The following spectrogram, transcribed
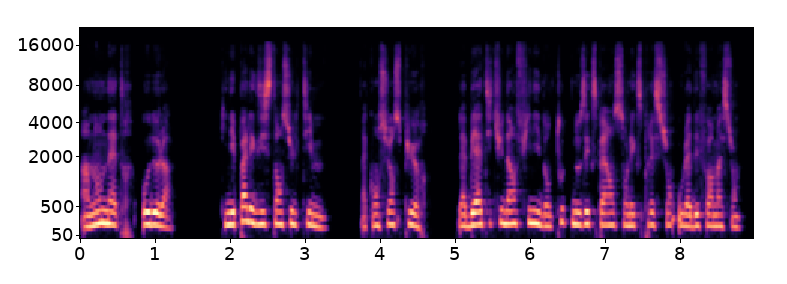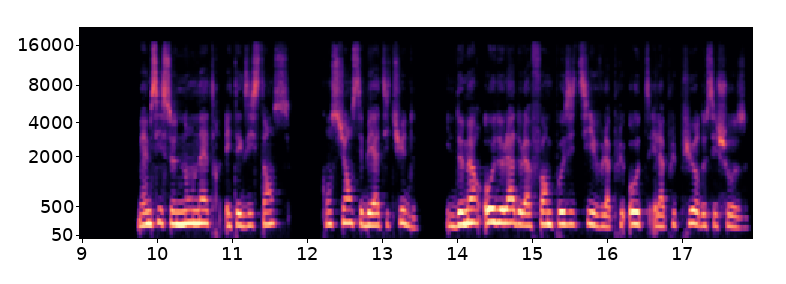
un non-être au-delà, qui n'est pas l'existence ultime, la conscience pure, la béatitude infinie dont toutes nos expériences sont l'expression ou la déformation. Même si ce non-être est existence, conscience et béatitude, il demeure au-delà de la forme positive la plus haute et la plus pure de ces choses,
